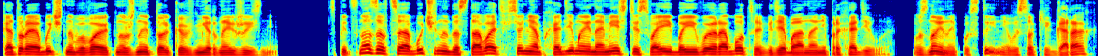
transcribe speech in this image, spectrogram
которые обычно бывают нужны только в мирной жизни. Спецназовцы обучены доставать все необходимое на месте своей боевой работы, где бы она ни проходила. В знойной пустыне, высоких горах,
